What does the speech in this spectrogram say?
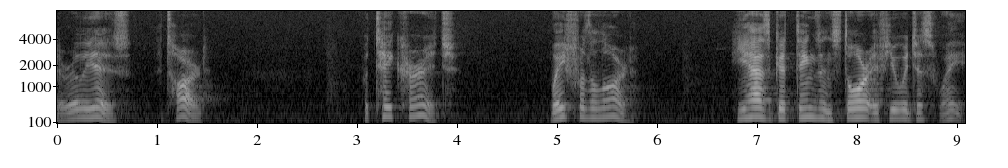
It really is. It's hard. But take courage. Wait for the Lord. He has good things in store if you would just wait.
